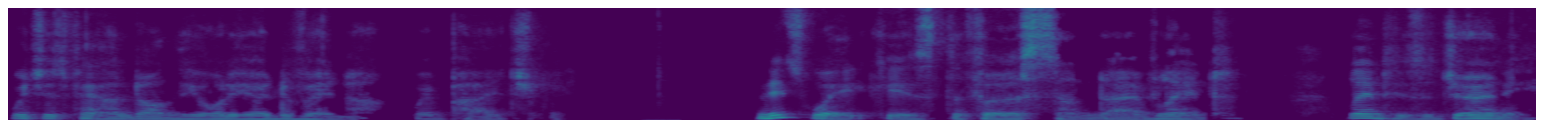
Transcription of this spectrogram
which is found on the Audio Divina webpage. This week is the first Sunday of Lent. Lent is a journey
